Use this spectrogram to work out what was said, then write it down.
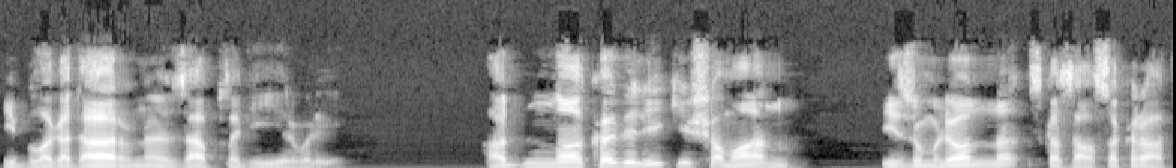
и благодарно зааплодировали. — Однако великий шаман! — изумленно сказал Сократ.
